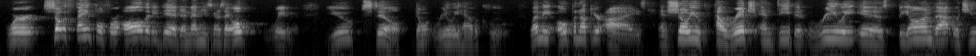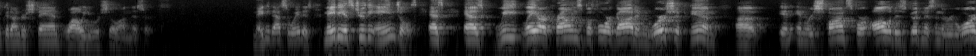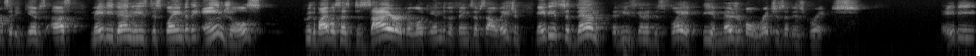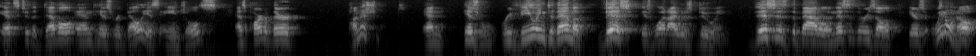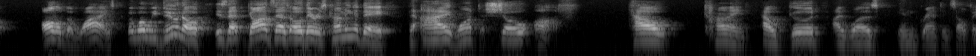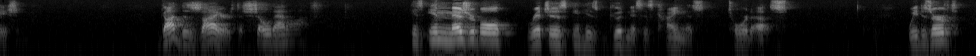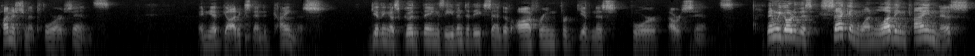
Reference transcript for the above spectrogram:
we're so thankful for all that He did, and then He's going to say, Oh, wait a minute. You still don't really have a clue let me open up your eyes and show you how rich and deep it really is beyond that which you could understand while you were still on this earth. Maybe that's the way it is. Maybe it's to the angels as, as we lay our crowns before God and worship Him uh, in, in response for all of His goodness and the rewards that He gives us. Maybe then He's displaying to the angels who the Bible says desire to look into the things of salvation, maybe it's to them that he's going to display the immeasurable riches of his grace. Maybe it's to the devil and his rebellious angels as part of their punishment and his revealing to them of this is what I was doing. This is the battle and this is the result. Here's we don't know all of the whys. But what we do know is that God says, Oh, there is coming a day that I want to show off how kind, how good I was in granting salvation. God desires to show that off. His immeasurable riches in his goodness, his kindness toward us. We deserved punishment for our sins. And yet God extended kindness, giving us good things even to the extent of offering forgiveness for our sins. Then we go to this second one, loving kindness.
